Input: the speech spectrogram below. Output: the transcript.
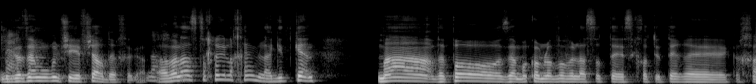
כן. בגלל זה הם אומרים שאי אפשר דרך אגב. נכון. אבל אז צריך להילחם, להגיד כן. מה, ופה זה המקום לבוא ולעשות אה, שיחות יותר אה, ככה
